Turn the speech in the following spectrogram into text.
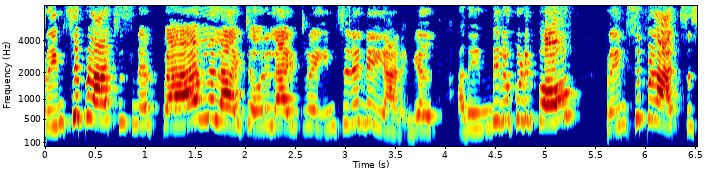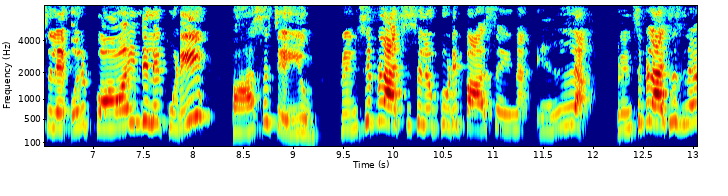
പ്രിൻസിപ്പൽ ആക്സിസിന് പാരലൽ ആയിട്ട് ഒരു ലൈറ്റ് റേ ഇൻസിഡന്റ് ചെയ്യുകയാണെങ്കിൽ അത് എന്തിലു കൂടി പോവും പ്രിൻസിപ്പൽ ആക്സിസിലെ ഒരു പോയിന്റിൽ കൂടി പാസ് ചെയ്യും പ്രിൻസിപ്പൽ ആക്സിസിൽ കൂടി പാസ് ചെയ്യുന്ന എല്ലാ പ്രിൻസിപ്പൽ ആക്സിസിന്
